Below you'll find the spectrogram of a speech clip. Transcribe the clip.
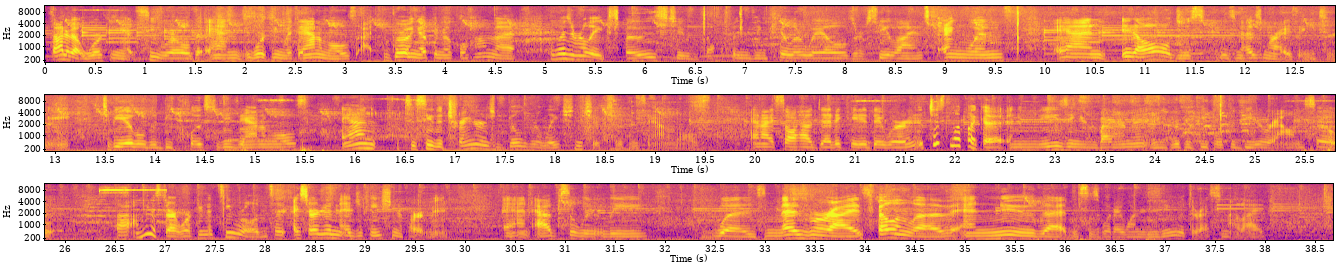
thought about working at SeaWorld and working with animals, growing up in Oklahoma, I wasn't really exposed to dolphins and killer whales or sea lions, penguins, and it all just was mesmerizing to me to be able to be close to these animals and to see the trainers build relationships with these animals. And I saw how dedicated they were, and it just looked like a, an amazing environment and group of people to be around. So I thought, I'm gonna start working at SeaWorld. And so I started in the education department and absolutely was mesmerized, fell in love, and knew that this is what I wanted to do with the rest of my life.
